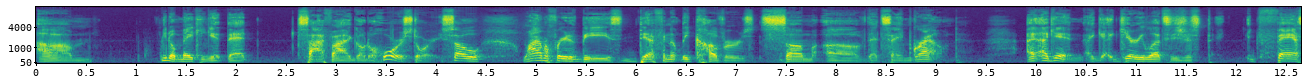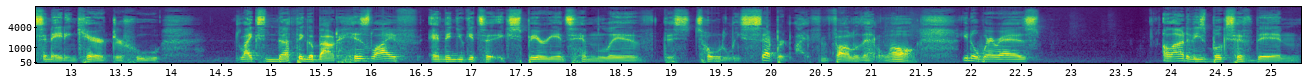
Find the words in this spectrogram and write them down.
Um, you know, making it that sci-fi go to horror story. So, Why I'm Afraid of Bees definitely covers some of that same ground. I, again, I, Gary Lutz is just a fascinating character who likes nothing about his life, and then you get to experience him live this totally separate life and follow that along. You know, whereas a lot of these books have been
